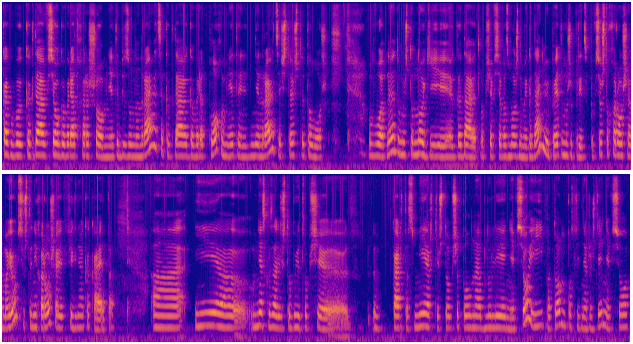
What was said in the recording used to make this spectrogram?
как бы, когда все говорят хорошо, мне это безумно нравится, когда говорят плохо, мне это не нравится, я считаю, что это ложь. Вот, но я думаю, что многие гадают вообще все возможными гаданиями по этому же принципу. Все, что хорошее, мое, все, что нехорошее, фигня какая-то. А, и э, мне сказали, что будет вообще э, карта смерти, что вообще полное обнуление, все, и потом после дня рождения все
